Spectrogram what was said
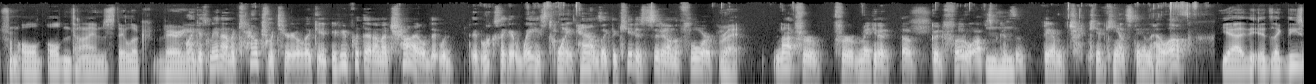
from old olden times, they look very. like it's made out of couch material. Like if you put that on a child, it would. It looks like it weighs twenty pounds. Like the kid is sitting on the floor, right. not for for making it a good photo ops mm-hmm. because the damn kid can't stand the hell up. Yeah, it's like these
